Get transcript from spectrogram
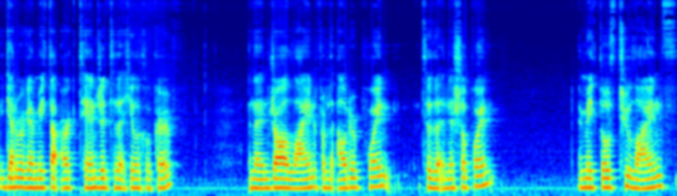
Again, we're going to make that arc tangent to that helical curve and then draw a line from the outer point to the initial point and make those two lines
